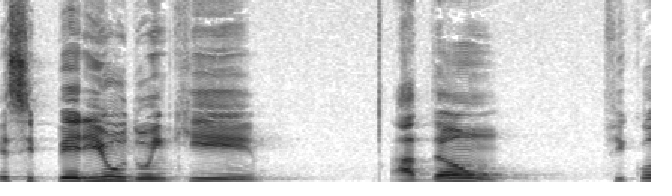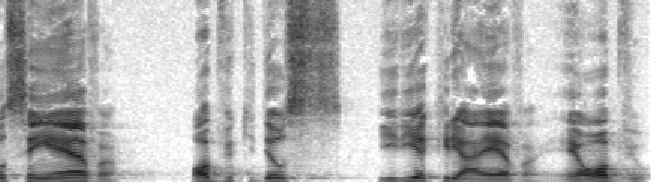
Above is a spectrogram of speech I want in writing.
esse período em que Adão ficou sem Eva, óbvio que Deus iria criar Eva, é óbvio,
